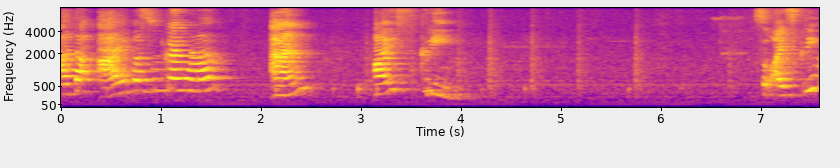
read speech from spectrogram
आता आयपासून काय होणार? An ice cream so ice cream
